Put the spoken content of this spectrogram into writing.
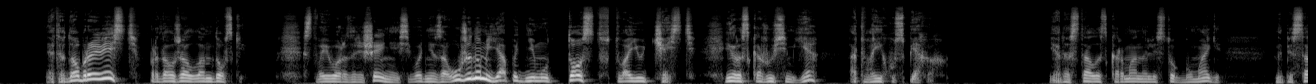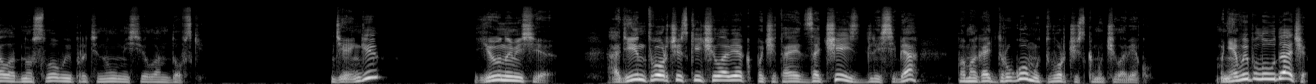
— Это добрая весть, — продолжал Ландовский. — С твоего разрешения сегодня за ужином я подниму тост в твою честь и расскажу семье о твоих успехах. Я достал из кармана листок бумаги, написал одно слово и протянул месье Ландовский. — Деньги? — Юный месье, один творческий человек почитает за честь для себя — помогать другому творческому человеку. Мне выпала удача.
